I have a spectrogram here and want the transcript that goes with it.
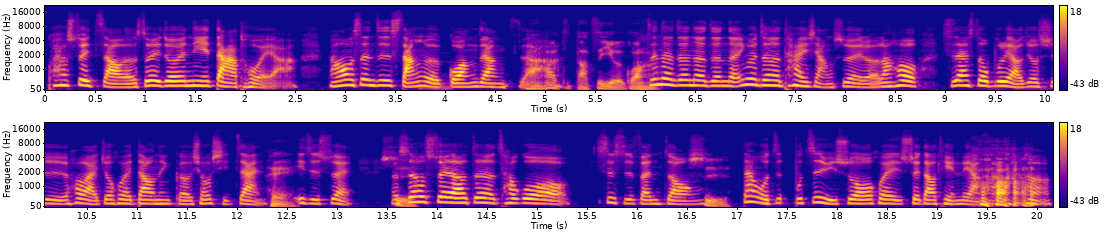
快要睡着了，所以就会捏大腿啊，然后甚至赏耳光这样子啊，他打自己耳光，真的真的真的，因为真的太想睡了，然后实在受不了，就是后来就会到那个休息站，一直睡，有时候睡到真的超过。四十分钟是，但我至不至于说会睡到天亮啊，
